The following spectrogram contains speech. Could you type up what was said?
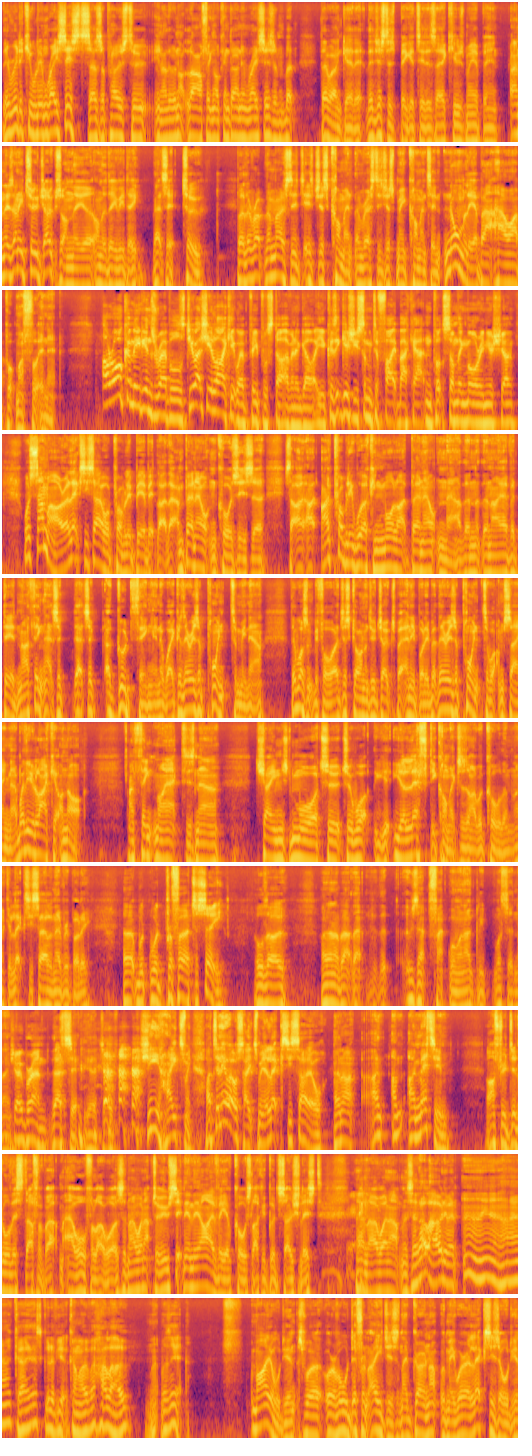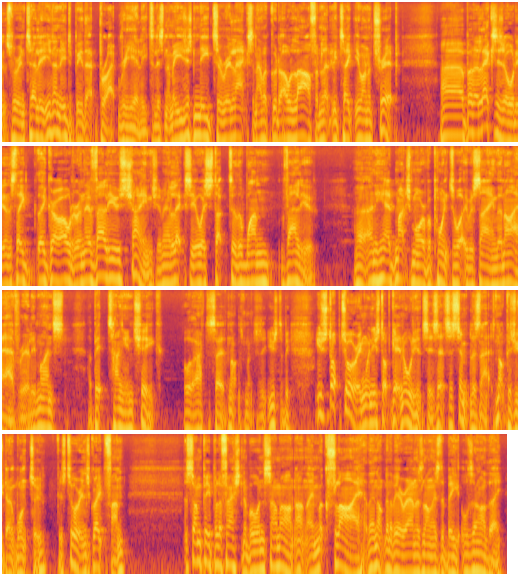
They're ridiculing racists as opposed to, you know, they were not laughing or condoning racism, but they won't get it. They're just as bigoted as they accuse me of being. And there's only two jokes on the uh, on the DVD. That's it, two. But the, the most is, is just comment. The rest is just me commenting, normally about how I put my foot in it. Are all comedians rebels? Do you actually like it when people start having a go at you? Because it gives you something to fight back at and put something more in your show. Well, some are. Alexei Sayle would probably be a bit like that. And Ben Elton causes. Uh, so I, I, am probably working more like Ben Elton now than than I ever did. And I think that's a that's a, a good thing in a way because there is a point to me now. There wasn't before. I just go on and do jokes about anybody. But there is a point to what I'm saying now, whether you like it or not. I think my act is now changed more to, to what your lefty comics, as I would call them, like Alexei Sayle and everybody, uh, would, would prefer to see. Although, I don't know about that. The, who's that fat woman? Ugly. What's her name? Jo Brand. That's it. Yeah. Jo. she hates me. I tell you who else hates me. Alexei Sayle. And I, I, I, met him after he did all this stuff about how awful I was, and I went up to him. He was sitting in the ivy, of course, like a good socialist. And I went up and said, "Hello." And he went, "Oh yeah, okay, that's good of you to come over. Hello." And that was it. My audience were, were of all different ages and they've grown up with me, where Alexei's audience were intelligent. You don't need to be that bright, really, to listen to me. You just need to relax and have a good old laugh and let me take you on a trip. Uh, but Alexei's audience, they, they grow older and their values change. I mean, Alexei always stuck to the one value. Uh, and he had much more of a point to what he was saying than I have, really. Mine's a bit tongue in cheek although I have to say it's not as much as it used to be. You stop touring when you stop getting audiences. That's as simple as that. It's not because you don't want to, because touring's great fun. Some people are fashionable and some aren't, aren't they? McFly, they're not going to be around as long as the Beatles, are they?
